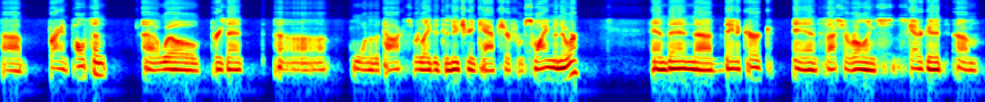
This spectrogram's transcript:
Uh, Brian Paulson uh, will present uh, one of the talks related to nutrient capture from swine manure. And then uh, Dana Kirk and Sasha Rollings Scattergood um,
